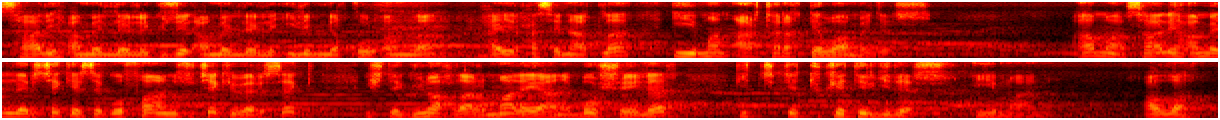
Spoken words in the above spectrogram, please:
salih amellerle, güzel amellerle, ilimle, Kur'an'la, hayır hasenatla iman artarak devam eder. Ama salih amelleri çekersek, o fanusu çekiverirsek, işte günahlar, maleyanı, boş şeyler gittikçe tüketir gider imanı. Allah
